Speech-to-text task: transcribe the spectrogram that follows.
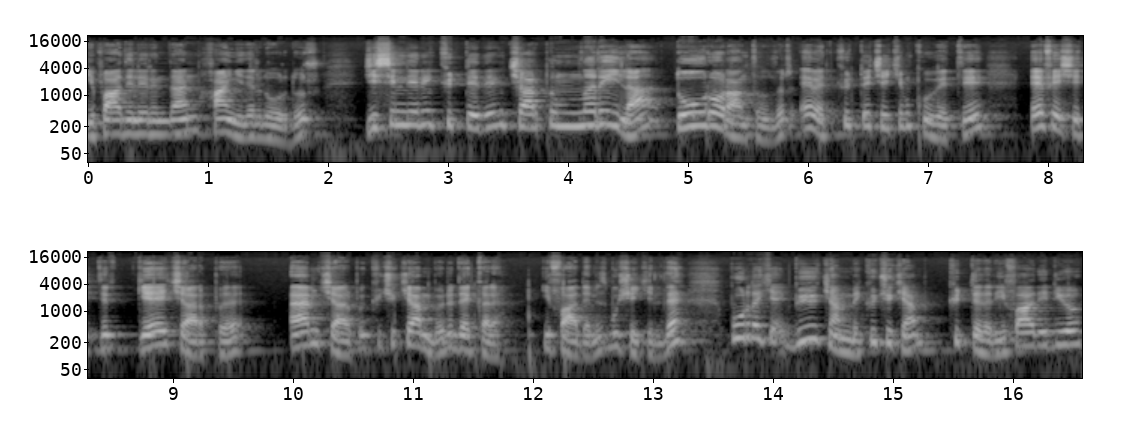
İfadelerinden hangileri doğrudur? Cisimlerin kütlelerin çarpımlarıyla doğru orantılıdır. Evet kütle çekim kuvveti F eşittir G çarpı M çarpı küçük M bölü D kare ifademiz bu şekilde. Buradaki büyük M ve küçük M kütleleri ifade ediyor.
